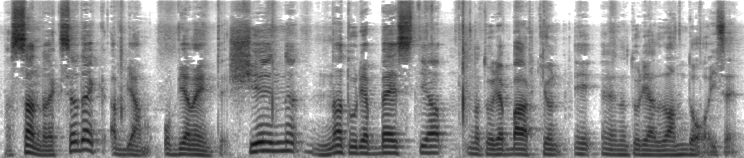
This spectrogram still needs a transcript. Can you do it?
passando all'extra deck, abbiamo ovviamente Shien, Naturia Bestia, Naturia Barchion e eh, Naturia Landoise.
